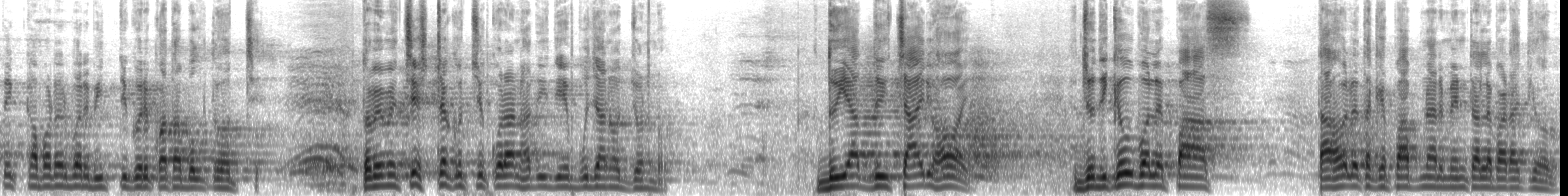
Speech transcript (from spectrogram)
প্রেক্ষাপটের উপরে ভিত্তি করে কথা বলতে হচ্ছে। তবে আমি চেষ্টা করছি কোরআন হাদিস দিয়ে বোঝানোর জন্য। দুই আর দুই চার হয়। যদি কেউ বলে পাস তাহলে তাকে পাবনার মেন্টালে পাঠাতে হবে।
